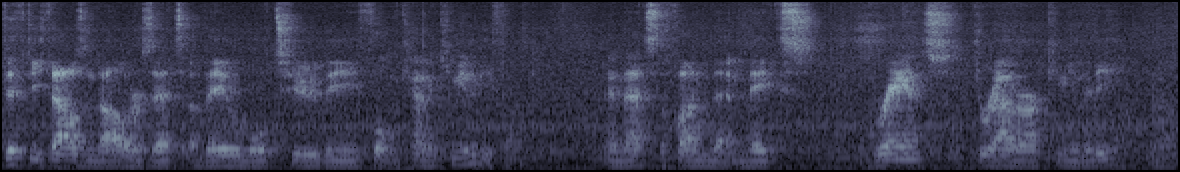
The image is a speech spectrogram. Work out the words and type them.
$50,000 that's available to the Fulton County Community Fund. And that's the fund that makes grants throughout our community. Um,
